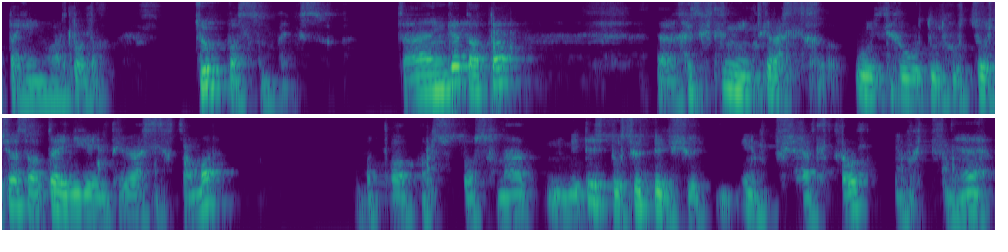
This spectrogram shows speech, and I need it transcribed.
удаагийн орлуулга зөв болсон байна гэсэн. За ингээд одоо э, хэсэгчлэн интеграчлах үйлдэл үр дүнд хүрсэн учраас одоо энийг интеграчлах замаар одоо болж дуусгана. Мэдээж төсөөтэй гişүүд эмх шаардлага гарвал эмхтэлнэ.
